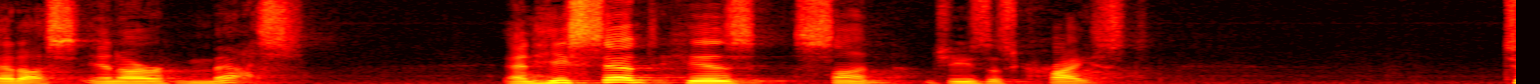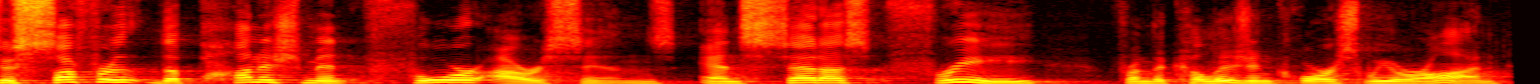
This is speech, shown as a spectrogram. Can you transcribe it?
at us in our mess and He sent His Son, Jesus Christ, to suffer the punishment for our sins and set us free from the collision course we were on.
